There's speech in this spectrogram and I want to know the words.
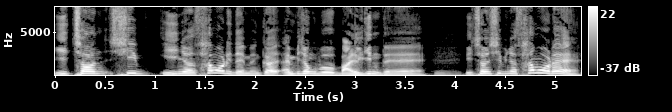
2012년 3월이 되면, 그러니까 MB 정부 말기인데, 음. 2012년 3월에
